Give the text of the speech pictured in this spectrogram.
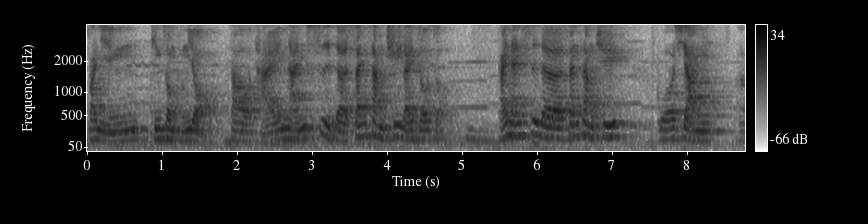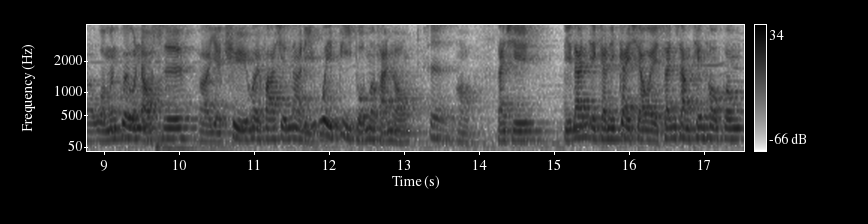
欢迎听众朋友到台南市的山上区来走走。台南市的山上区，我想。呃，我们桂文老师啊也去，会发现那里未必多么繁荣。是啊，但是伫咱会跟你介绍的山上天后宫，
